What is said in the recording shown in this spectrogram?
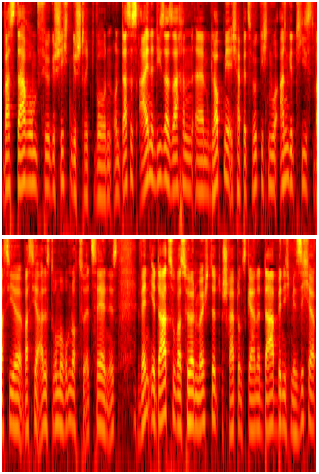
was darum für Geschichten gestrickt wurden. Und das ist eine dieser Sachen, ähm, glaubt mir, ich habe jetzt wirklich nur angeteased, was hier, was hier alles drumherum noch zu erzählen ist. Wenn ihr dazu was hören möchtet, schreibt uns gerne. Da bin ich mir sicher,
